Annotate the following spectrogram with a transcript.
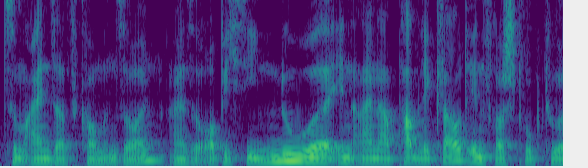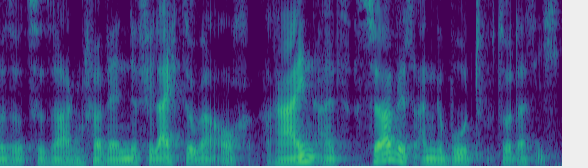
zum Einsatz kommen sollen. Also ob ich sie nur in einer Public Cloud Infrastruktur sozusagen verwende, vielleicht sogar auch rein als Serviceangebot, so dass ich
